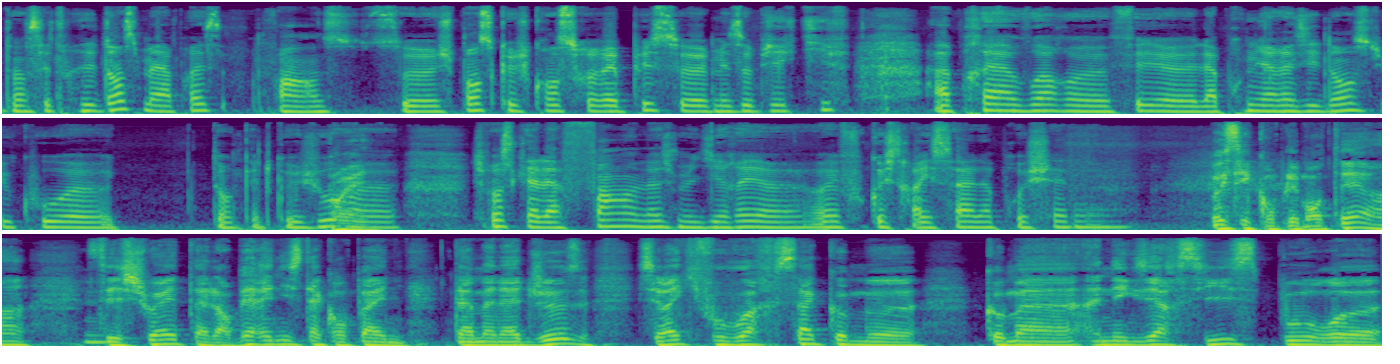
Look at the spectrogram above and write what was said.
dans cette résidence, mais après, enfin, je pense que je construirai plus mes objectifs après avoir fait la première résidence. Du coup, dans quelques jours, Ouais. euh, je pense qu'à la fin, là, je me dirais, euh, ouais, il faut que je travaille ça à la prochaine. Oui, c'est complémentaire, hein. c'est chouette. Alors Bérénice t'accompagne, ta manageuse. C'est vrai qu'il faut voir ça comme euh, comme un, un exercice pour euh,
